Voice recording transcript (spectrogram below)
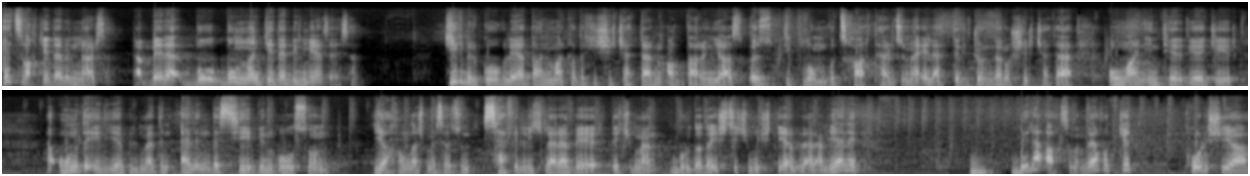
Heç vaxt gedə bilmərsən. Ya belə bu bundan gedə bilməyəcəksən. Gir bir Google-yə Danimarkadakı şirkətlərin adlarını yaz, öz diplomunu çıxar, tərcümə elətdir, göndər o şirkətə, onlayn intervyuya gir. Ya onu da eləyə bilmədin, əlində CV-in olsun. Yaxınlaş məsəl üçün səfirliklərə ver, de ki, mən burada da işçi kimi işləyə bilərəm. Yəni belə açılın və yaxud get Polşaya,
